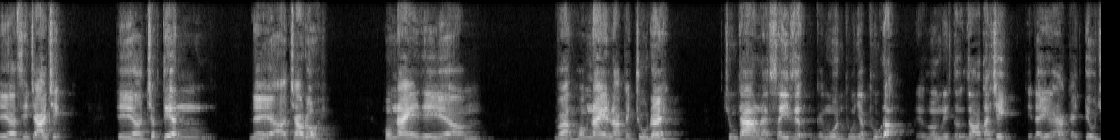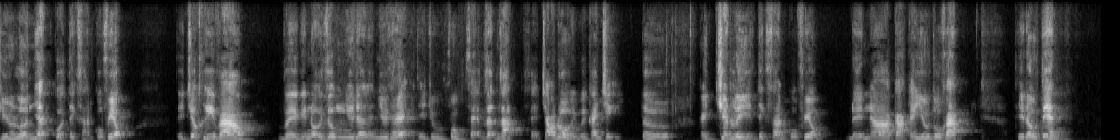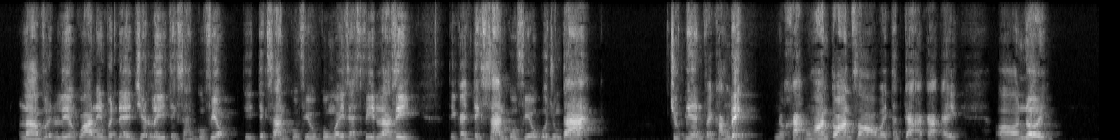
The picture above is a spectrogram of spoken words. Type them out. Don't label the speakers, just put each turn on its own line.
thì uh, xin chào anh chị. Thì uh, trước tiên để uh, trao đổi hôm nay thì uh, vâng hôm nay là cái chủ đề chúng ta là xây dựng cái nguồn thu nhập thụ động để hướng đến tự do tài chính. Thì đấy là cái tiêu chí lớn nhất của tích sản cổ phiếu. Thì trước khi vào về cái nội dung như như thế thì chú Phục sẽ dẫn dắt sẽ trao đổi với các anh chị từ cái triết lý tích sản cổ phiếu đến uh, các cái yếu tố khác. Thì đầu tiên là liên quan đến vấn đề triết lý tích sản cổ phiếu. Thì tích sản cổ phiếu cùng AZFIN là gì? Thì cái tích sản cổ phiếu của chúng ta ấy, trước tiên phải khẳng định nó khác hoàn toàn so với tất cả các cái uh, nơi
